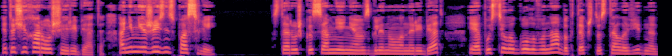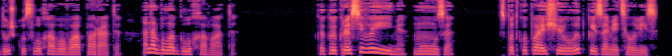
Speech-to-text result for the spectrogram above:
«Это очень хорошие ребята. Они мне жизнь спасли». Старушка с сомнением взглянула на ребят и опустила голову на бок, так что стало видно дужку слухового аппарата. Она была глуховата. «Какое красивое имя, Муза!» С подкупающей улыбкой заметил Лис.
